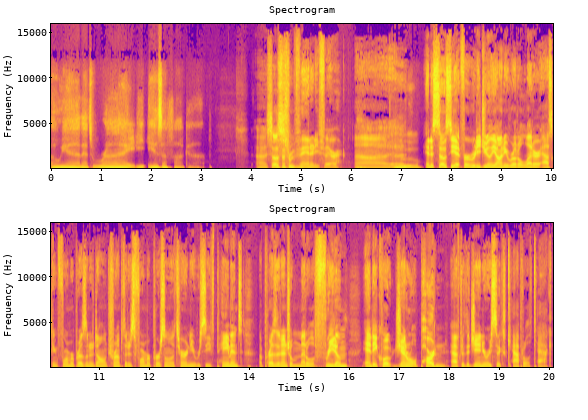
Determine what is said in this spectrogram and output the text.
oh yeah, that's right. He is a fuck up. Uh, so this is from Vanity Fair. Uh, an associate for Rudy Giuliani wrote a letter asking former President Donald Trump that his former personal attorney receive payment, a Presidential Medal of Freedom, and a quote general pardon after the January 6th Capitol attack.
